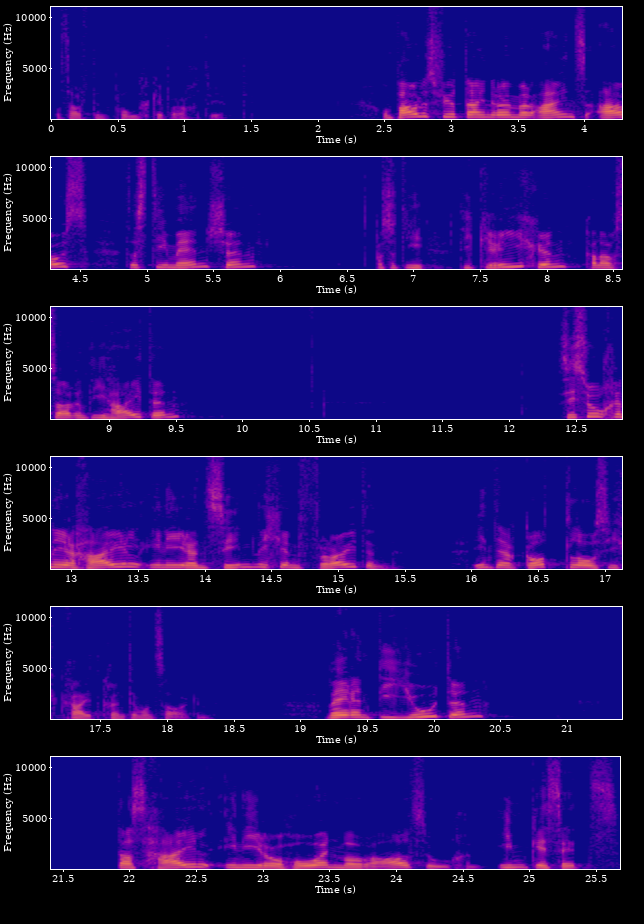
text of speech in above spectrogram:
was auf den Punkt gebracht wird. Und Paulus führt da in Römer 1 aus, dass die Menschen, also die, die Griechen, kann auch sagen die Heiden, Sie suchen ihr Heil in ihren sinnlichen Freuden, in der Gottlosigkeit könnte man sagen. Während die Juden das Heil in ihrer hohen Moral suchen, im Gesetz.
